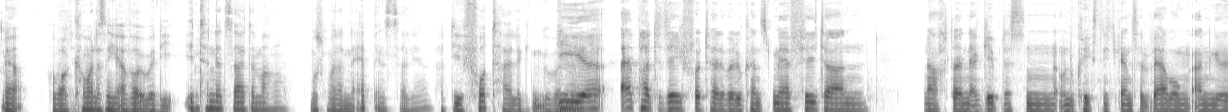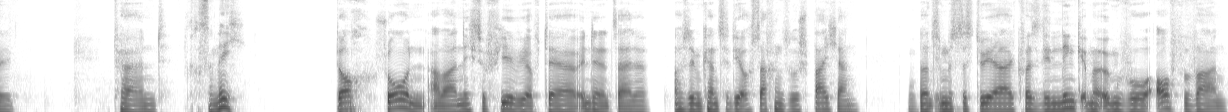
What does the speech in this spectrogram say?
Ja, aber kann man das nicht einfach über die Internetseite machen? Muss man dann eine App installieren? Hat die Vorteile gegenüber Die der App hat tatsächlich Vorteile, weil du kannst mehr filtern nach deinen Ergebnissen und du kriegst nicht die ganze Zeit Werbung angeturnt. kriegst du nicht? Doch, schon, aber nicht so viel wie auf der Internetseite. Außerdem kannst du dir auch Sachen so speichern. Sonst müsstest du ja quasi den Link immer irgendwo aufbewahren,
